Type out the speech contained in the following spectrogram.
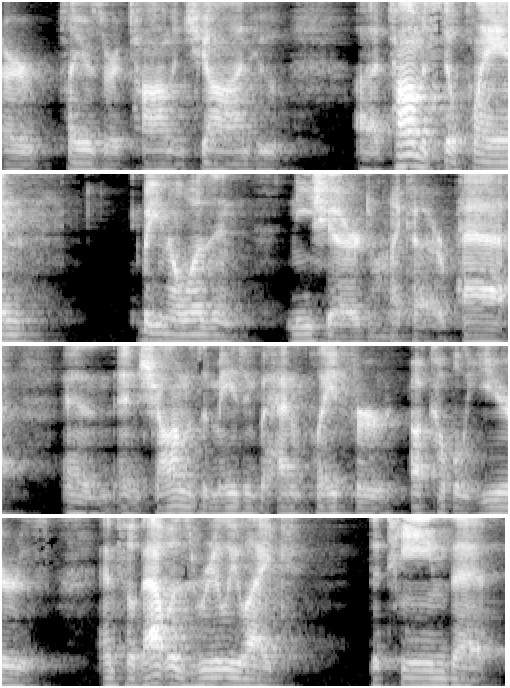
our players were Tom and Sean, who uh, Tom is still playing, but you know wasn't Nisha or Donica or Pat, and and Sean was amazing, but hadn't played for a couple years, and so that was really like the team that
